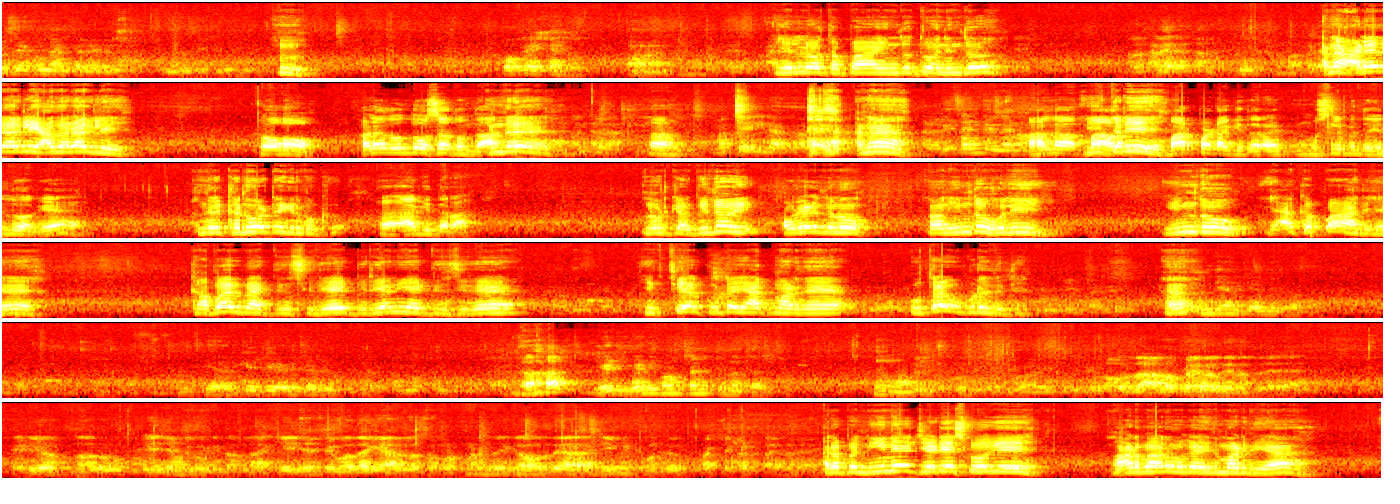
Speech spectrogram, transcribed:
ಹ್ಞೂ ಟೋಪಿ ಹಾಕ್ಕೊಂಡು ಎಲ್ಲೋ ತಪ್ಪ ಹಿಂದುತ್ವ ನಿಂದು? ಅಣ್ಣ ಹಳೇದಾಗಲಿ ಯಾವ್ದಾರಾಗಲಿ? ಓ ಹಳೇದೊಂದು ಹೊಸದೊಂದು? ಅಂದ್ರೆ? ಹಾಂ. ಅಣ್ಣ ಅಲ್ಲ ಈ ತಡಿ. ಮಾರ್ಪಾಡಾಗಿದ್ದಾರ? ಮುಸ್ಲಿಮಿಂದ ಹಿಂದೂ ಆಗಿ ಅಂದರೆ ಕನ್ವರ್ಟ್ ಆಗಿರ್ಬೇಕು ಆಗಿದ್ದಾರ? ಬಿದು ಇದು ಅವ್ರು ಹೇಳಿದನು ನಾನು ಹಿಂದೂ ಹುಲಿ ಹಿಂದೂ ಯಾಕಪ್ಪ ಅದೇ? ಕಬಾಬ್ ಯಾಕೆ ತಿನ್ನಿಸಿದೆ ಬಿರಿಯಾನಿ ಯಾಕೆ ತಿನ್ನಿಸಿದೆ ಇಫ್ತಿಯಾರ್ ಕೂಟ ಯಾಕೆ ಮಾಡಿದೆ? ಉತ್ತರ ಕೊಡು ಇದಕ್ಕೆ. ಹಾಂ? ಹೇಳಿ ಹೇಳಿ ಮಾಂಸನೇ ತಿನ್ನೋದು ಜಾಸ್ತಿ. ಅವ್ರದ್ದು ಆರೋಪ ಇರೋದೇನಂದ್ರೆ ಯಡಿಯೂರಪ್ಪನವರು ಕೆಜೆಪಿಗೆ ಹೋಗಿದ್ದಾರಲ್ಲ ಕೆಜೆಪಿಗೆ ಹೋದಾಗ ಯಾರೆಲ್ಲ ಸಪೋರ್ಟ್ ಮಾಡಿದ್ರು? ಈಗ ಅವ್ರದೇ ಟೀಮ್ ಇಟ್ಕೊಂಡು ಪಕ್ಷ ಕಟ್ತಾ ಇದ್ದಾರೆ. ಅಲ್ಲಪ್ಪ ನೀನೇ ಜೆ ಡಿ ಎಸ್ಗೆ ಹೋಗಿ ಮಾಡಬಾರ್ದು ಮಗ ಇದು ಮಾಡಿದೀಯಾ?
